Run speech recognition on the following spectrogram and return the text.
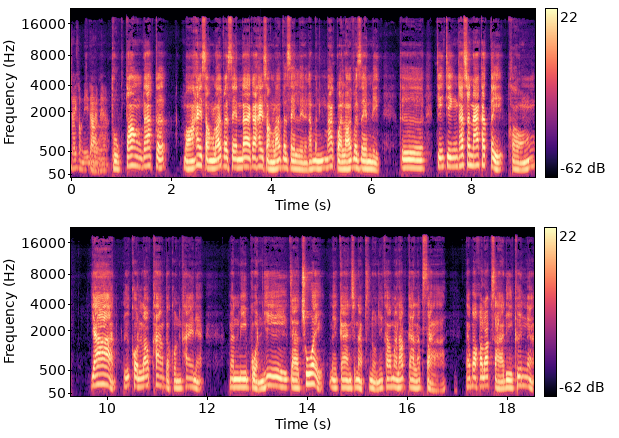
ใช้คำนี้ได้ไหมถูกต้องถ้าเกิด หมอให้สองร้อยเปอร์เซ็นได้ก็ให้สองร้อยเปอร์เซ็นเลยนะครับ มันมากกว่าร้อยเปอร์เซ็นอีก คือจริง ๆ ทัศนคติของญาติหรือคนรอบข้างต่อคนไข้เนี่ย มันมีผลที่จะช่วยในการสนับสนุนให้เขามารับการรักษา แล้วพอเขารักษาดีขึ้นเนี่ย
